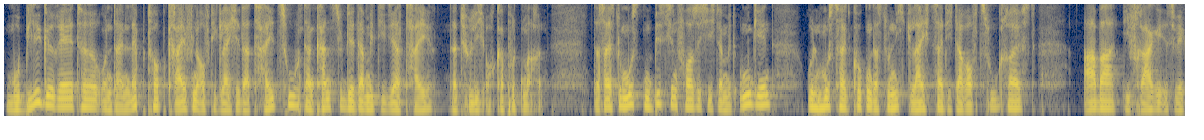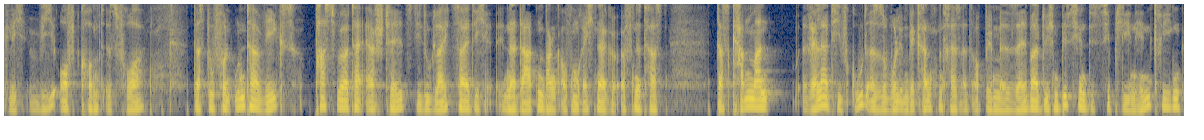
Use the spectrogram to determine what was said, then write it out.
Mobilgeräte und dein Laptop greifen auf die gleiche Datei zu, dann kannst du dir damit die Datei natürlich auch kaputt machen. Das heißt, du musst ein bisschen vorsichtig damit umgehen und musst halt gucken, dass du nicht gleichzeitig darauf zugreifst. Aber die Frage ist wirklich, wie oft kommt es vor, dass du von unterwegs Passwörter erstellst, die du gleichzeitig in der Datenbank auf dem Rechner geöffnet hast. Das kann man relativ gut, also sowohl im Bekanntenkreis als auch bei mir selber, durch ein bisschen Disziplin hinkriegen.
